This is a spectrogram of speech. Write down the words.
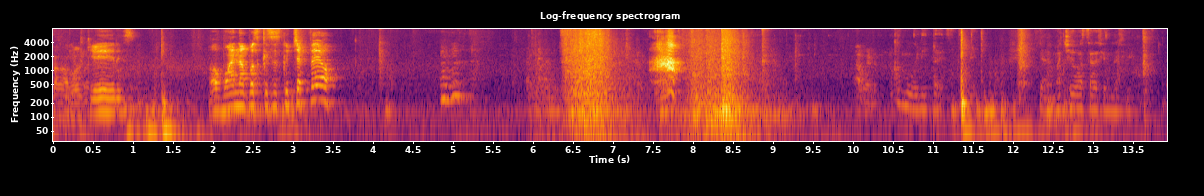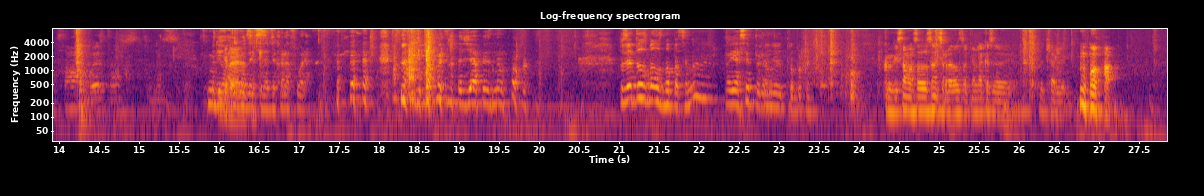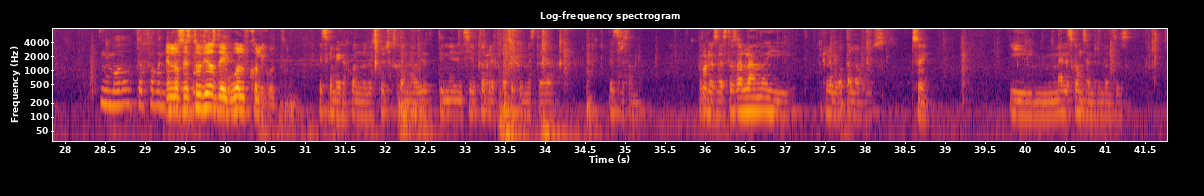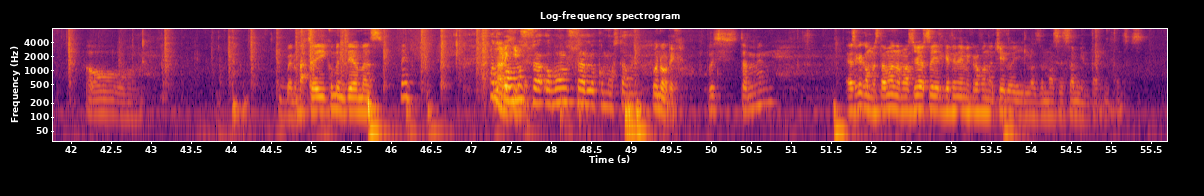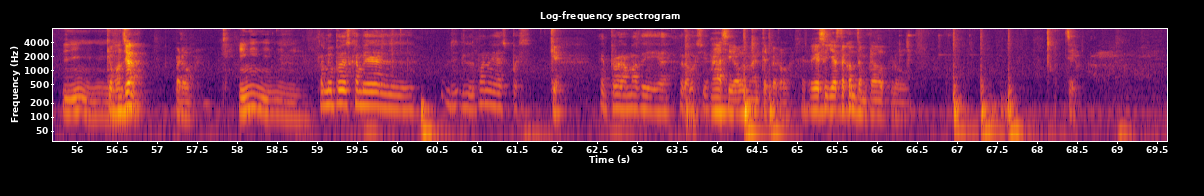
Todo quieres. Oh, bueno, pues que se escuche feo. Ah, bueno. Como grita este. Ya, más chido va a estar haciendo así. Estaban puestas. Me dio algo de que las dejara fuera. las llaves, las llaves, no. Pues de todos modos no pasa nada. No, ya sé, pero. Creo que estamos todos encerrados acá en la casa de, de Charlie. Ni modo, te fue en los estudios de Wolf Hollywood. Es que mira, cuando lo escuchas con audio tiene cierto retraso que me está estresando. Porque o sea, estás hablando y rebota la voz. Sí. Y me desconcentro entonces. Oh. Bueno, pues ahí convendría más. eh, O Una vamos, a, o vamos a usarlo como estaban. una oreja. Pues también. Es que como estamos nomás, yo soy el que tiene el micrófono chido y los demás es ambiental, entonces. Mm. Que funciona, pero También puedes cambiar el. el- bueno, ya después. ¿Qué? El programa de eh, grabación. Ah, sí, obviamente, pero eso ya está contemplado, pero... Sí.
